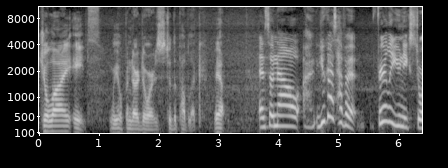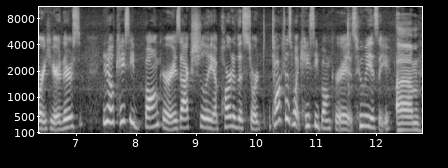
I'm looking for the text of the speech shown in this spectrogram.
July 8th. We opened our doors to the public. Yeah. And so now you guys have a fairly unique story here. There's you know, K.C. Bonker is actually a part of the store. Talk to us what K.C. Bonker is. Who is he? Um,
